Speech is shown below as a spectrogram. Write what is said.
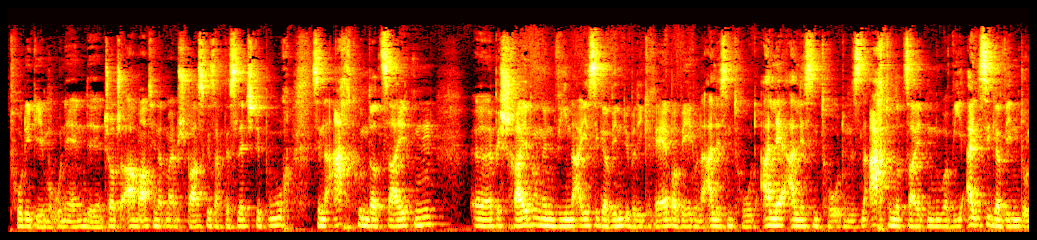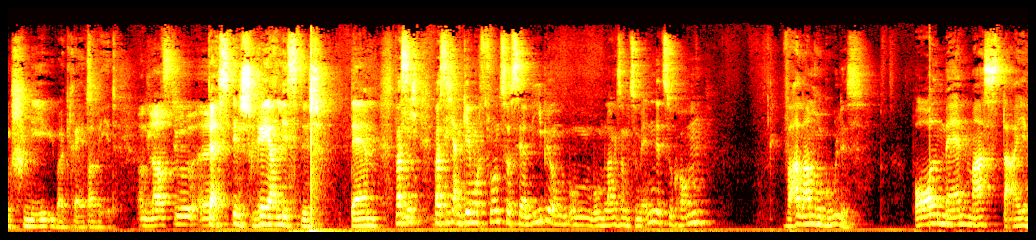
Tode geben ohne Ende. George R. Martin hat im Spaß gesagt, das letzte Buch sind 800 Seiten äh, Beschreibungen, wie ein eisiger Wind über die Gräber weht und alle sind tot. Alle, alle sind tot. Und es sind 800 Seiten nur, wie eisiger Wind und Schnee über Gräber weht. Und glaubst du... Äh das ist realistisch. Damn. Was ich, was ich an Game of Thrones so sehr liebe, um, um, um langsam zum Ende zu kommen, war Lamogulis. All men must die.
